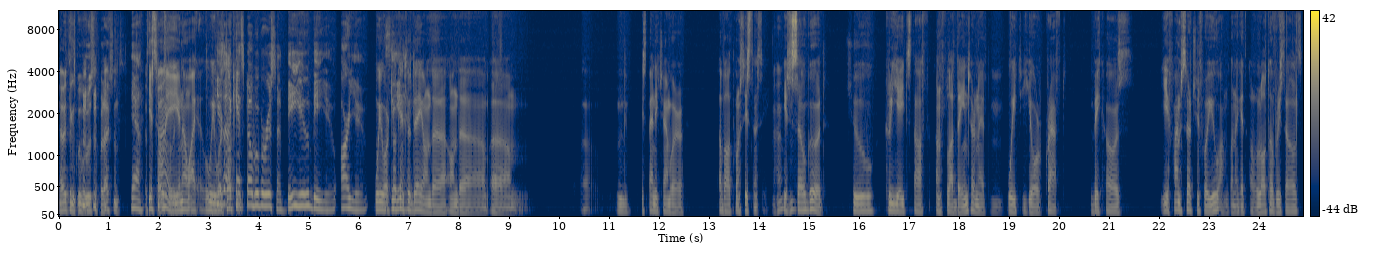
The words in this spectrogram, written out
everything's Bubarusa Productions. Yeah. It's It's funny, you know. I we were Because I talking. can't spell Bubarusa. B U B U R U. we were talking today on the on the um, uh, Hispanic Chamber about consistency. Uh-huh. It's so good to create stuff and flood the internet Mm. with your craft because if I'm searching for you, I'm gonna get a lot of results,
